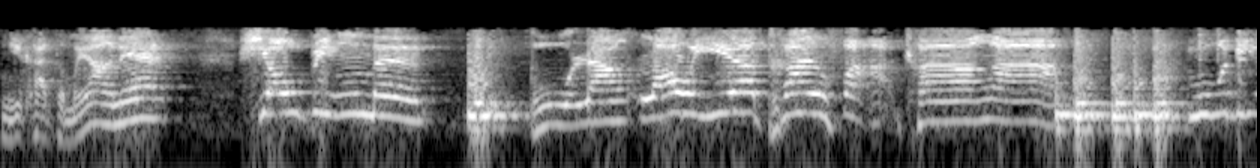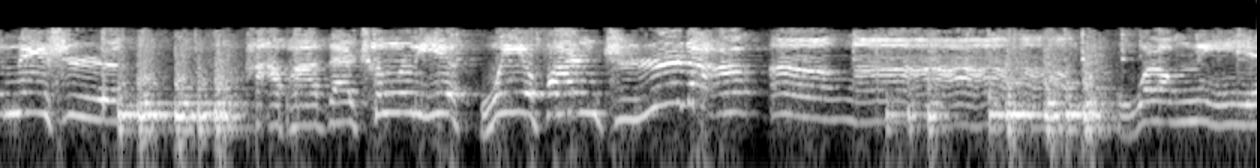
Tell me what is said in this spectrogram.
你看怎么样呢？”小兵们不让老爷谈法场啊，目的那是。他怕在城里违反职当啊！我老你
